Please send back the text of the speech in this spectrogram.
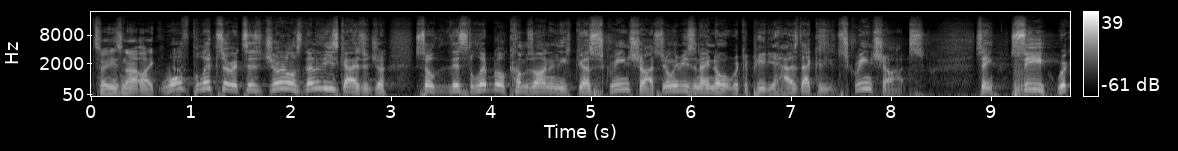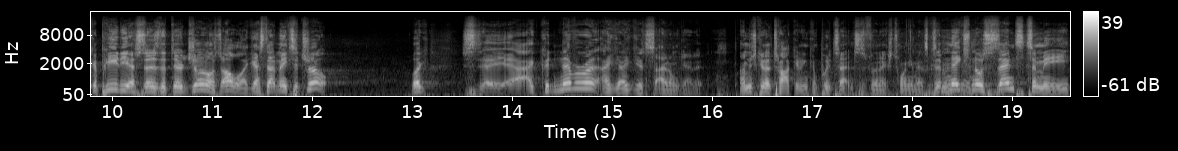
So he's not like uh, Wolf Blitzer, it says journalist. None of these guys are journalists. So this liberal comes on and he does screenshots. The only reason I know that Wikipedia has that because he did screenshots saying, mm-hmm. "See, Wikipedia says that they're journalists." Oh, well, I guess that makes it true. Like, I could never. I, I guess I don't get it. I'm just going to talk in incomplete sentences for the next 20 minutes because it makes no sense to me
